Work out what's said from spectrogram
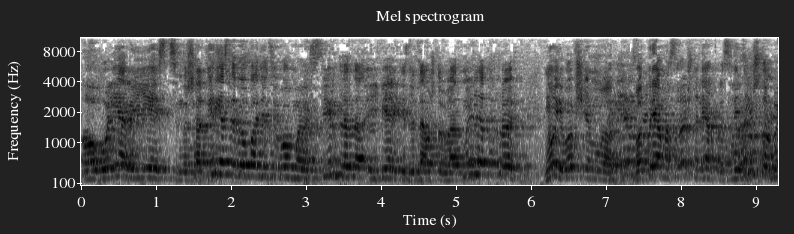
а, у Леры есть нашатырь, если вы упадете в обморок, спирт для, то- и перекись для того, чтобы вы отмыли эту кровь. Ну и, в общем, э, вот прямо срочно, Лер, проследи, чтобы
